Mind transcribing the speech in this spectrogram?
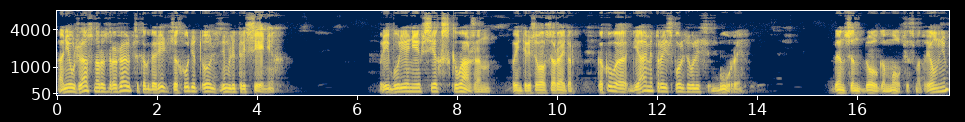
Они ужасно раздражаются, когда речь заходит о землетрясениях. При бурении всех скважин, поинтересовался Райдер, какого диаметра использовались буры. Бенсон долго молча смотрел на нее,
